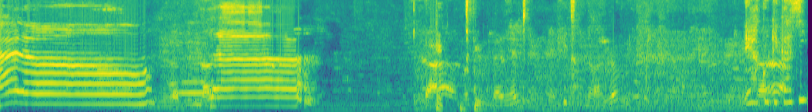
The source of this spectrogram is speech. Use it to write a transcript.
Halo. Eh aku dikasih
